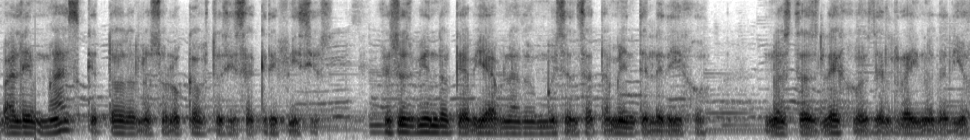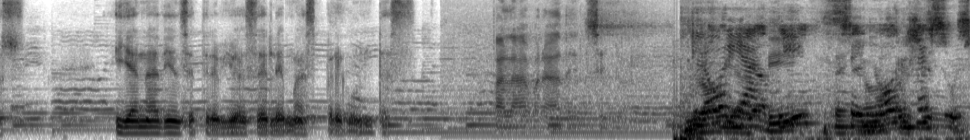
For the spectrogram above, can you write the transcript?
vale más que todos los holocaustos y sacrificios. Jesús viendo que había hablado muy sensatamente le dijo, no estás lejos del reino de Dios. Y ya nadie se atrevió a hacerle más preguntas. Palabra del Señor. Gloria a ti, Señor Jesús.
